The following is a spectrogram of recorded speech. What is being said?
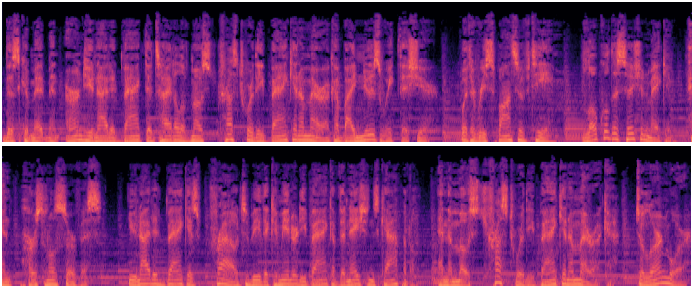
This commitment earned United Bank the title of most trustworthy bank in America by Newsweek this year. With a responsive team, local decision making, and personal service, United Bank is proud to be the community bank of the nation's capital and the most trustworthy bank in America. To learn more,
